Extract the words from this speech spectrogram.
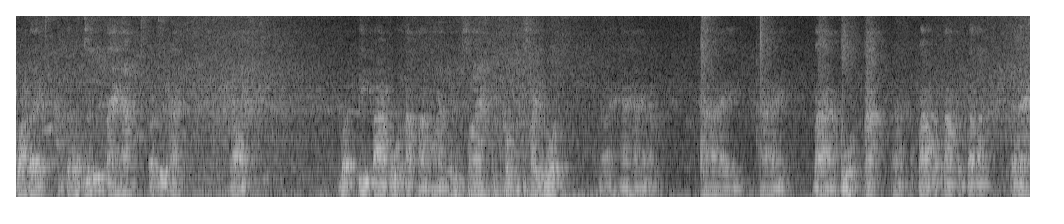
qua đây. Chúng ta vẫn giữ cái này ha, vẫn giữ này. Rồi, vẫn đi ba, bốn, năm đàng hoàng lên xoay, chứ không được xoay luôn. Rồi, hai hai nào. Hai hai, ba, bốn, năm. Ba, bốn, năm chúng ta đang đây này.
